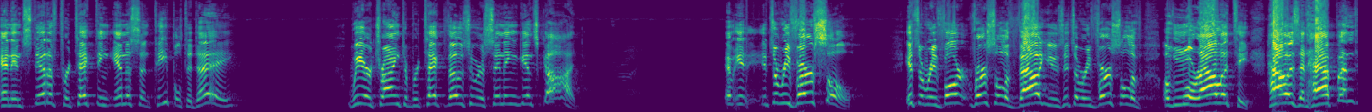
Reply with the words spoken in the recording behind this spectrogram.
And instead of protecting innocent people today, we are trying to protect those who are sinning against God. I mean, it's a reversal. It's a reversal of values. It's a reversal of, of morality. How has it happened?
